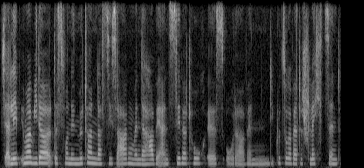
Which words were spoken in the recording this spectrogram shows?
Ich erlebe immer wieder das von den Müttern, dass sie sagen, wenn der HB1C-Wert hoch ist oder wenn die Blutzuckerwerte schlecht sind,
